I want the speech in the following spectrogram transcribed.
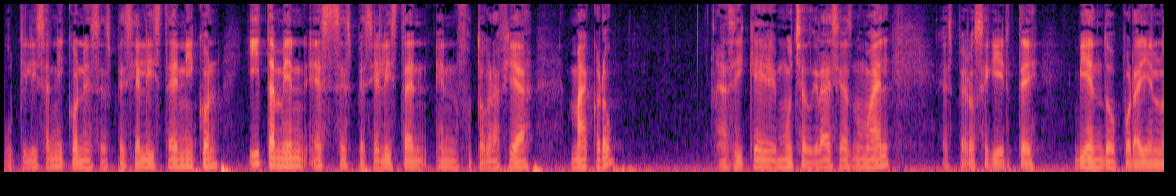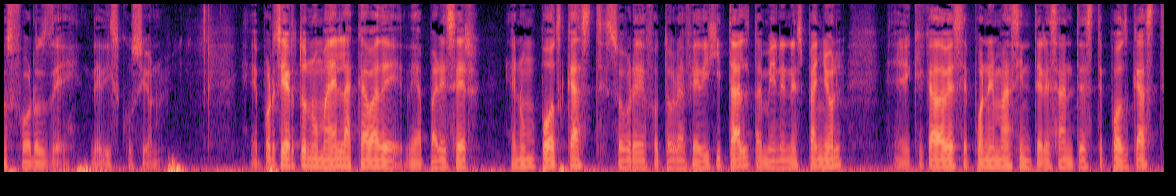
utiliza Nikon, es especialista en Nikon y también es especialista en, fotografía macro. Así que muchas gracias Numael, espero seguirte viendo por ahí en los foros de, discusión. Eh, por cierto, Numael acaba de, aparecer en un podcast sobre fotografía digital, también en español, eh, que cada vez se pone más interesante este podcast.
